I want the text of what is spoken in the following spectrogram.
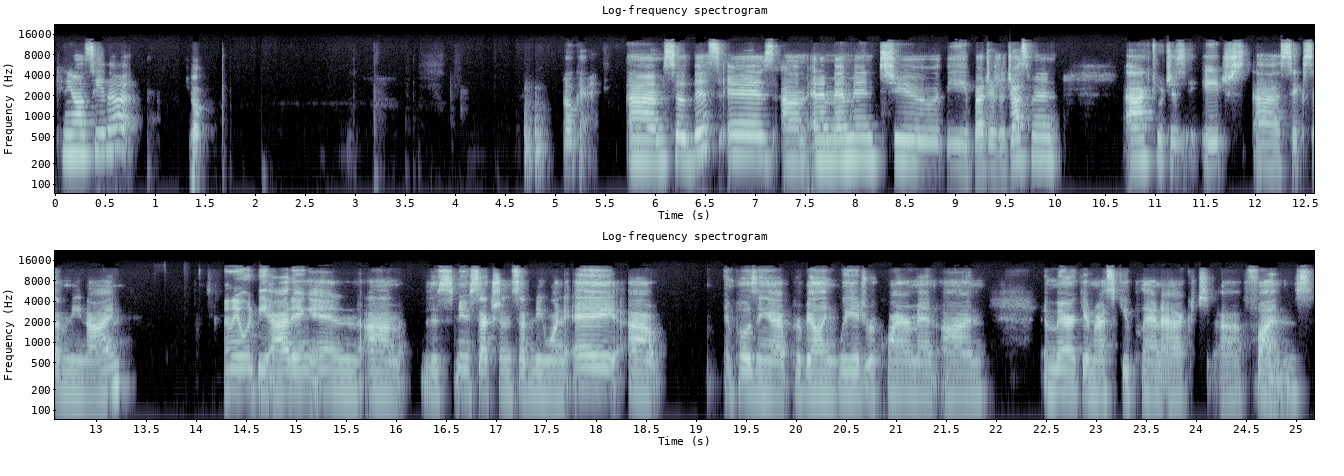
Can you all see that? Okay. Um, so this is um, an amendment to the Budget Adjustment Act, which is H uh, 679. And it would be adding in um, this new section 71A, uh, imposing a prevailing wage requirement on American Rescue Plan Act uh, funds.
